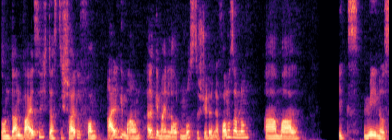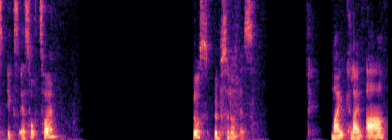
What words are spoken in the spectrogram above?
Und dann weiß ich, dass die Scheitelform allgemein, allgemein lauten muss, das steht in der Formelsammlung, a mal x minus xs hoch 2 plus ys. Mein klein a,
